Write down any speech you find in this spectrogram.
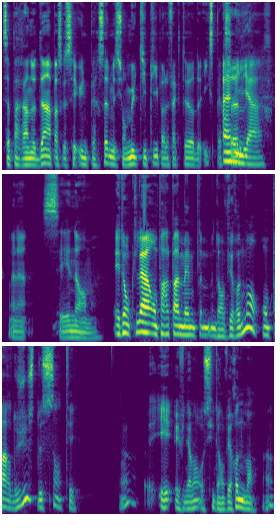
Ça paraît anodin parce que c'est une personne, mais si on multiplie par le facteur de X personnes. Un milliard. Voilà, c'est énorme. Et donc là, on ne parle pas même d'environnement, on parle juste de santé. Hein, et évidemment aussi d'environnement. Hein.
